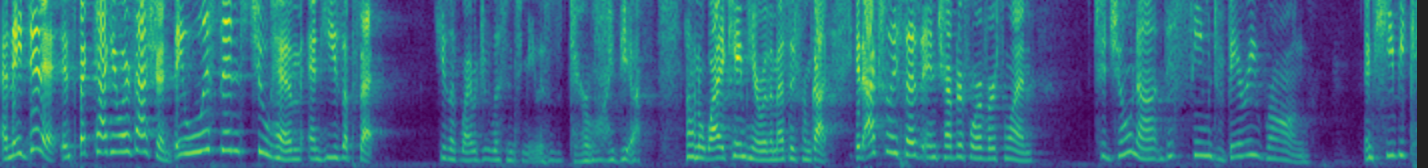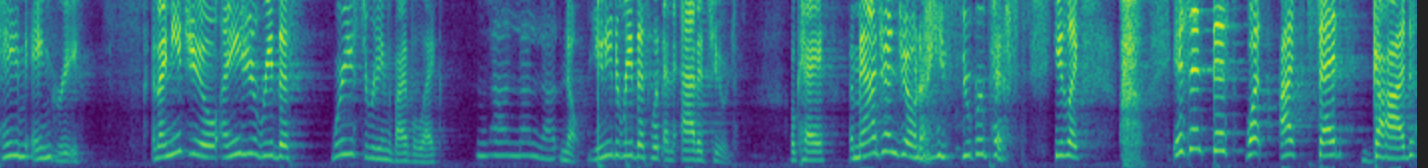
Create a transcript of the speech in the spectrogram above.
And they did it in spectacular fashion. They listened to him and he's upset. He's like, Why would you listen to me? This is a terrible idea. I don't know why I came here with a message from God. It actually says in chapter 4, verse 1 To Jonah, this seemed very wrong and he became angry. And I need you, I need you to read this. We're used to reading the Bible like la la la. No, you need to read this with an attitude. Okay? Imagine Jonah, he's super pissed. He's like, Isn't this what I said, God?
